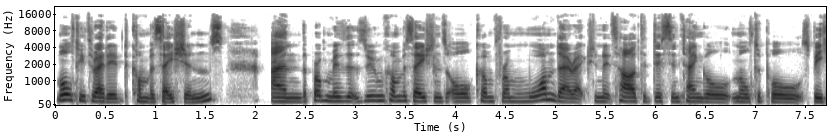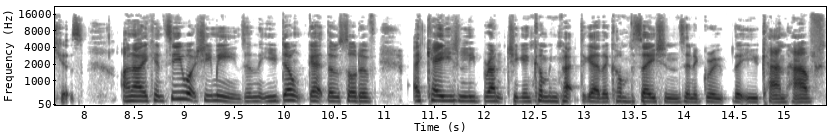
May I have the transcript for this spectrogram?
multi threaded conversations. And the problem is that Zoom conversations all come from one direction. It's hard to disentangle multiple speakers. And I can see what she means, and that you don't get those sort of occasionally branching and coming back together conversations in a group that you can have,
